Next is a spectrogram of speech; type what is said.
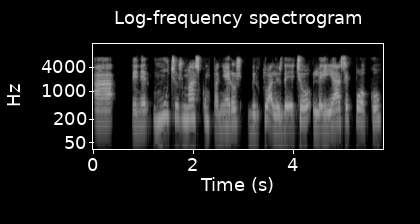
a tener muchos más compañeros virtuales. De hecho, leí hace poco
